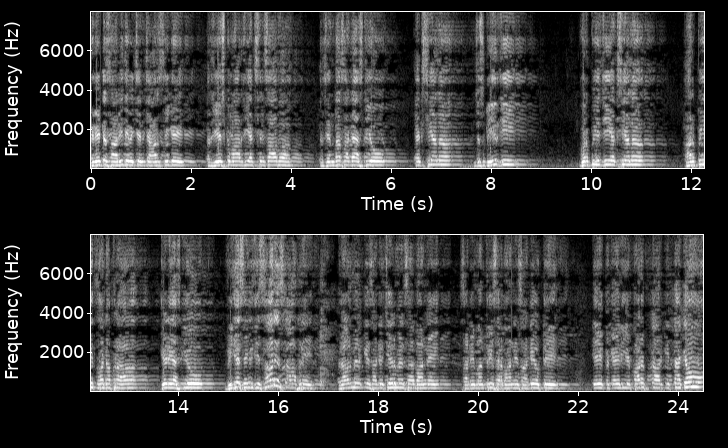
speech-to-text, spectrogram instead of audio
ਗ੍ਰਿਡ ਸਾਰੀ ਦੇ ਵਿੱਚ ਇੰਚਾਰਜ ਸੀਗੇ ਰਜੇਸ਼ ਕੁਮਾਰ ਜੀ, ਐਕਸ਼ਨ ਸਾਹਿਬ, ਰਜਿੰਦਰ ਸਾਡਾ ਐਸਡੀਓ, ਐਕਸੀਅਨ ਜਸਬੀਰ ਜੀ, ਗੁਰਪ੍ਰੀਤ ਜੀ, ਐਕਸੀਅਨ, ਹਰਪ੍ਰੀਤ ਸਾਡਾ ਭਰਾ, ਜਿਹੜੇ ਐਸਡੀਓ, ਵਿਜੇ ਸਿੰਘ ਜੀ, ਸਾਰੇ ਸਟਾਫ ਨੇ, ਰਲ ਮਿਲ ਕੇ ਸਾਡੇ ਚੇਅਰਮੈਨ ਸਾਹਿਬਾਨ ਨੇ, ਸਾਡੇ ਮੰਤਰੀ ਸਾਹਿਬਾਨ ਨੇ ਸਾਡੇ ਉੱਤੇ ਇਹ ਕਹਿ ਲਈਏ ਪਰਉਪਕਾਰ ਕੀਤਾ। ਕਿਉਂ?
